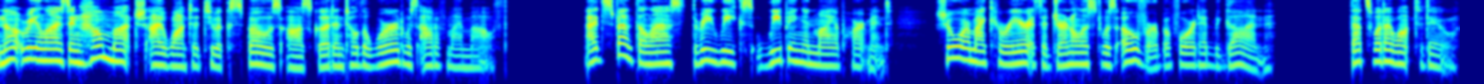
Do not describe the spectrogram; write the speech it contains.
not realizing how much I wanted to expose Osgood until the word was out of my mouth. I'd spent the last three weeks weeping in my apartment, sure my career as a journalist was over before it had begun. That's what I want to do.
